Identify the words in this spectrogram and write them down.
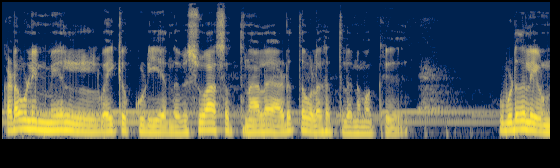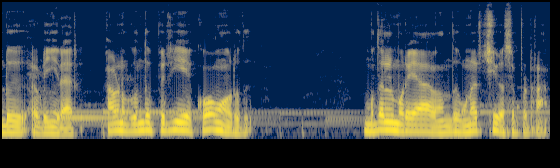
கடவுளின் மேல் வைக்கக்கூடிய அந்த விசுவாசத்தினால அடுத்த உலகத்தில் நமக்கு விடுதலை உண்டு அப்படிங்கிறார். அவனுக்கு வந்து பெரிய கோபம் வருது. முதல் முறையாக வந்து உணர்ச்சி வசப்படுறான்.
